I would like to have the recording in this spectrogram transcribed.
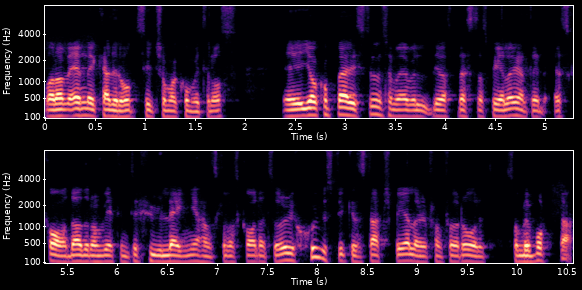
Varav en är Kadirhodzic som har kommit till oss. Eh, Jakob Bergström som är väl deras bästa spelare egentligen är skadad och de vet inte hur länge han ska vara skadad. Så då är det sju stycken startspelare från förra året som är borta.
